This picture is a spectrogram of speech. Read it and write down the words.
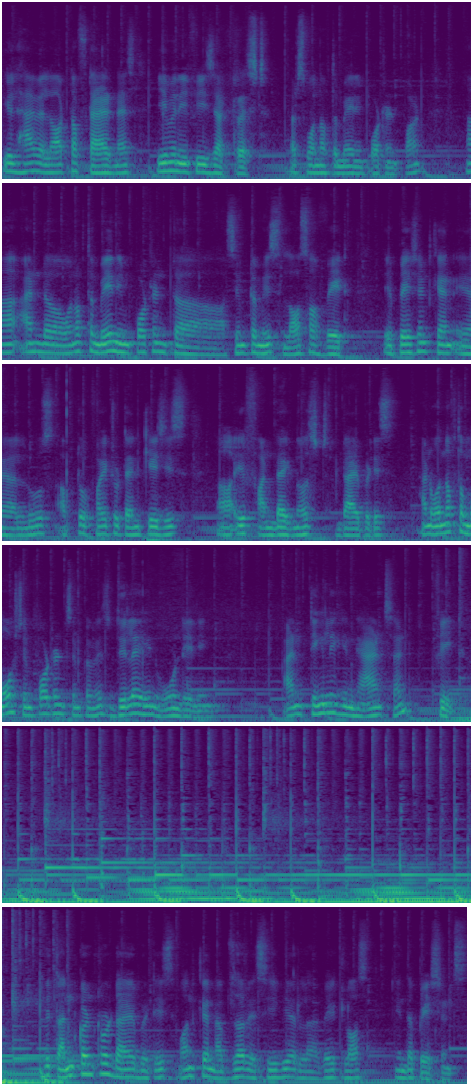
You'll have a lot of tiredness even if he is at rest. That's one of the main important part. Uh, and uh, one of the main important uh, symptom is loss of weight. A patient can uh, lose up to 5 to 10 kgs uh, if undiagnosed diabetes. And one of the most important symptom is delay in wound healing and tingling in hands and feet. With uncontrolled diabetes, one can observe a severe weight loss in the patients.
